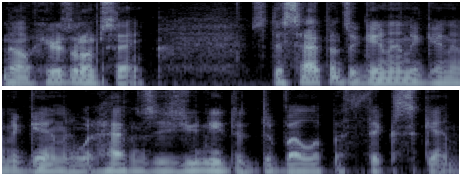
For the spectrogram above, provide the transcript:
Now, here's what I'm saying. So this happens again and again and again. And what happens is you need to develop a thick skin.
